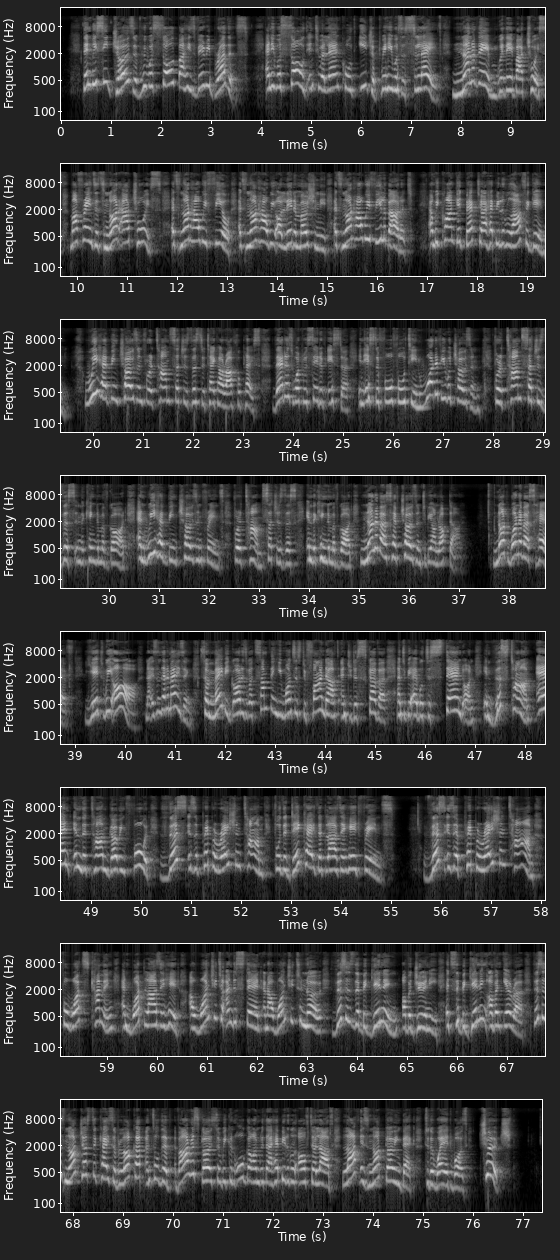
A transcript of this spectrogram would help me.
Then we see Joseph, who was sold by his very brothers and he was sold into a land called Egypt where he was a slave. None of them were there by choice. My friends, it's not our choice. It's not how we feel. It's not how we are led emotionally. It's not how we feel about it and we can't get back to our happy little life again. We have been chosen for a time such as this to take our rightful place. That is what was said of Esther in Esther 4:14. What if you were chosen for a time such as this in the kingdom of God? And we have been chosen friends for a time such as this in the kingdom of God. None of us have chosen to be on lockdown. Not one of us have. Yet we are. Now, isn't that amazing? So maybe God has got something He wants us to find out and to discover and to be able to stand on in this time and in the time going forward. This is a preparation time for the decade that lies ahead, friends. This is a preparation time for what's coming and what lies ahead. I want you to understand and I want you to know this is the beginning of a journey. It's the beginning of an era. This is not just a case of lock up until the virus goes so we can all go on with our happy little after lives. Life is not going back to the way it was. Church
